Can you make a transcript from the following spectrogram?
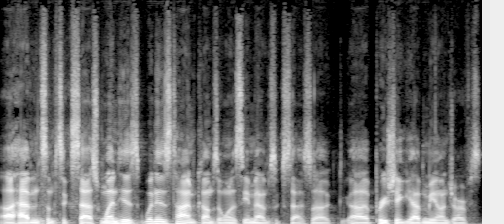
uh, having some success when his when his time comes. I want to see him having success. Uh, uh, appreciate you having me on, Jarvis.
